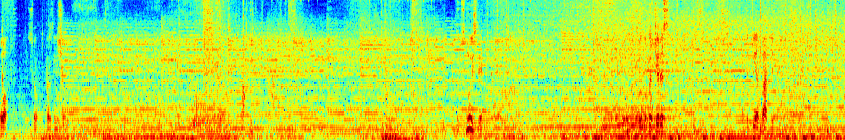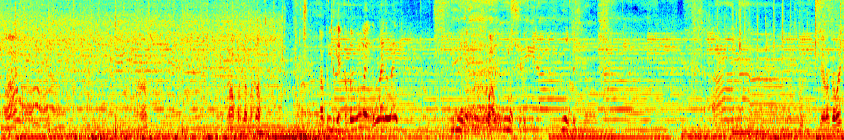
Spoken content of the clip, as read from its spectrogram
О, все, тепер з мечом. Ах тут. Тут в смысле? Вот только через вот такие атаки. А. Погнал, погнал, погнал. Да блядь, да давай, давай, давай. Упал, ну, сюда. Ну, Еще раз давай.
